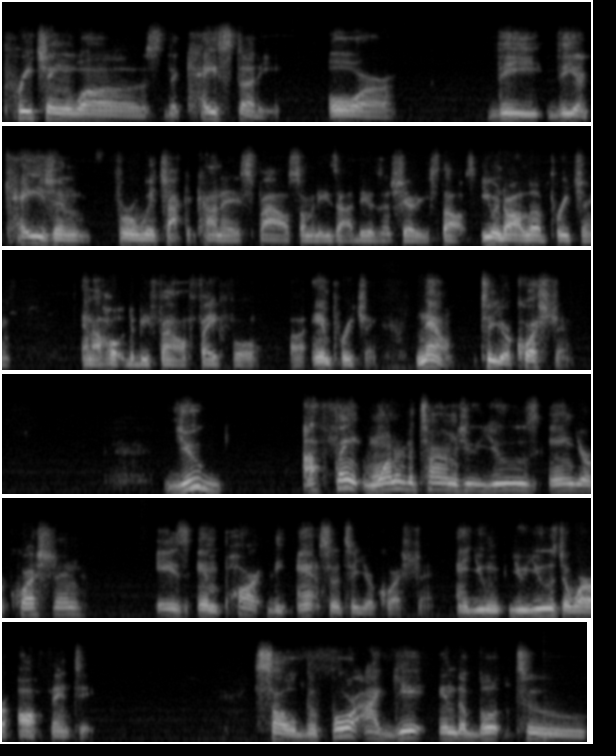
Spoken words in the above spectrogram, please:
preaching was the case study or the the occasion for which I could kind of espouse some of these ideas and share these thoughts. Even though I love preaching, and I hope to be found faithful uh, in preaching. Now, to your question, you, I think one of the terms you use in your question is in part the answer to your question, and you you use the word authentic. So before I get in the book to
